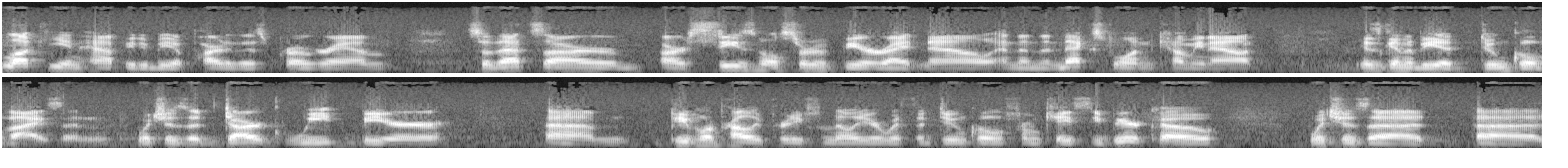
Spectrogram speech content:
lucky and happy to be a part of this program. So that's our, our seasonal sort of beer right now. And then the next one coming out is going to be a Dunkelweizen, which is a dark wheat beer. Um, people are probably pretty familiar with the Dunkel from KC Beer Co., which is a, a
